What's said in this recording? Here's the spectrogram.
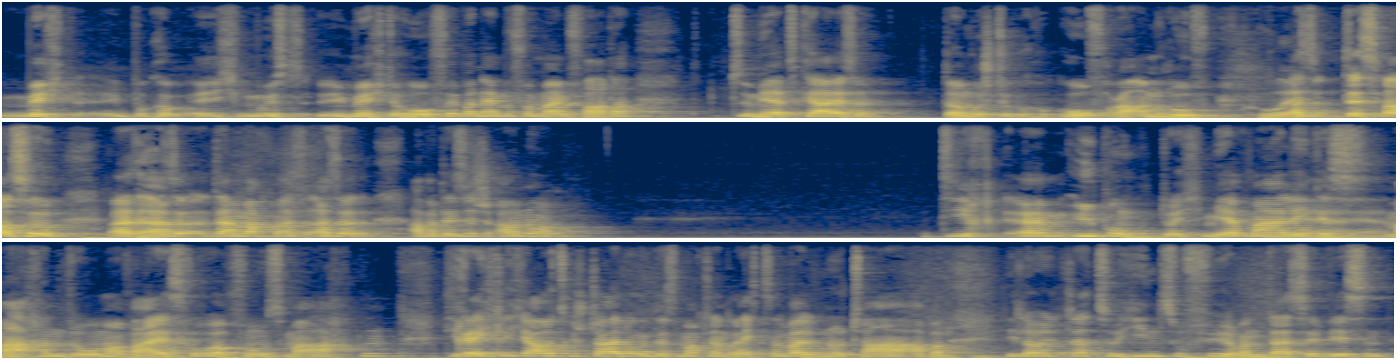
möchte, ich, ich, muss, ich möchte Hof übernehmen von meinem Vater. Zu mir hat es geheißen, da musst du Hofra anrufen. Cool. Also das war so, also, Ja. also da macht man, also, aber das ist auch nur die ähm, Übung durch mehrmaliges Ja, ja, ja. Machen, wo man weiß, worauf muss man achten. Die rechtliche Ausgestaltung, das macht dann Rechtsanwalt Notar, aber Mhm. die Leute dazu hinzuführen, dass sie wissen,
